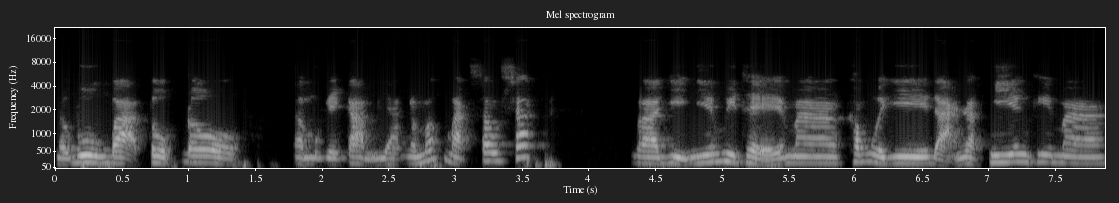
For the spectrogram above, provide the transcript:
nó buồn bã tột đồ là một cái cảm giác nó mất mặt sâu sắc. Và dĩ nhiên vì thế mà không có gì đáng ngạc nhiên khi mà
